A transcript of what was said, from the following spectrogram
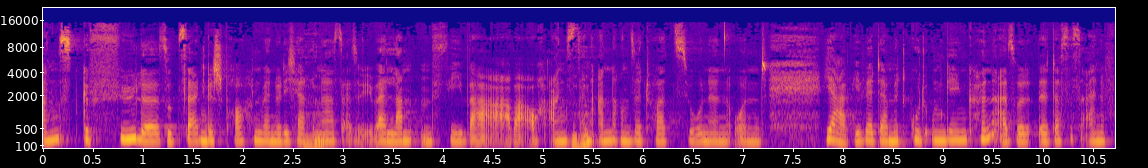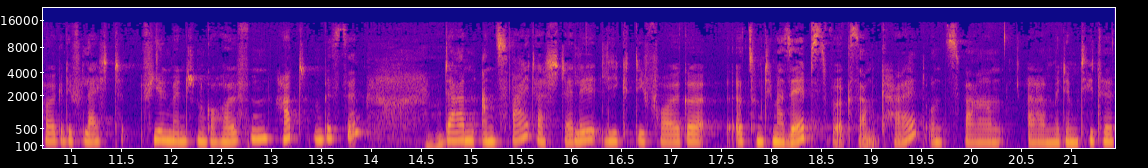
Angstgefühle sozusagen gesprochen, wenn du dich mhm. erinnerst, also über Lampenfieber, aber auch Angst mhm. in anderen Situationen und ja, wie wir damit gut umgehen können. Also äh, das ist eine Folge, die vielleicht vielen Menschen geholfen hat, ein bisschen. Mhm. Dann an zweiter Stelle liegt die Folge äh, zum Thema Selbstwirksamkeit und zwar äh, mit dem Titel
